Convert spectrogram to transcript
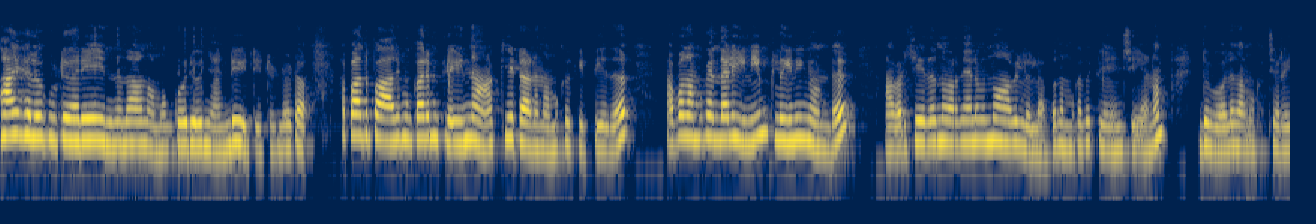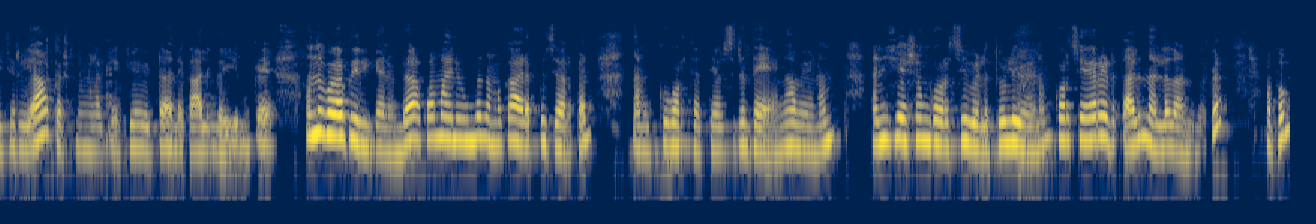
ഹായ് ഹലോ കൂട്ടുകാരെ. ഇന്നതാ നമുക്കൊരു ഞണ്ട് കിട്ടിയിട്ടുണ്ട് കേട്ടോ. അപ്പോൾ അത് പാതി മുക്കാലും ക്ലീൻ ആക്കിയിട്ടാണ് നമുക്ക് കിട്ടിയത്. അപ്പോൾ നമുക്ക് എന്തായാലും ഇനിയും ക്ലീനിങ് ഉണ്ട്. അവർ ചെയ്തതെന്ന് പറഞ്ഞാലും ഒന്നും ആവില്ലല്ലോ. അപ്പോൾ നമുക്കത് ക്ലീൻ ചെയ്യണം. ഇതുപോലെ നമുക്ക് ചെറിയ ചെറിയ കഷ്ണങ്ങളൊക്കെ ഇട്ട് അതിന്റെ കാലും കയ്യും ഒക്കെ ഒന്ന് വേർതിരിക്കാനുണ്ട്. അപ്പം അതിന് മുമ്പ് നമുക്ക് അരപ്പ് ചേർക്കാൻ നമുക്ക് കുറച്ച് അത്യാവശ്യത്തിന് തേങ്ങ വേണം. അതിനുശേഷം കുറച്ച് വെളുത്തുള്ളി വേണം. കുറച്ച് ഏറെ എടുത്താലും നല്ലതാണ് ഇതൊക്കെ. അപ്പം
